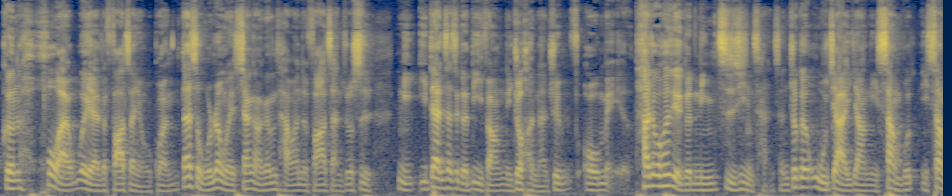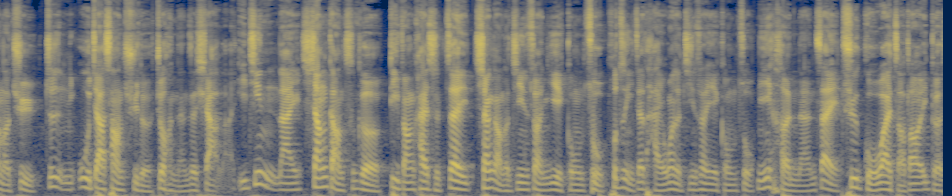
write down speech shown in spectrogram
跟后来未来的发展有关，但是我认为香港跟台湾的发展就是你一旦在这个地方，你就很难去欧美了，它就会有个凝滞性产生，就跟物价一样，你上不你上得去，就是你物价上去了就很难再下来。一进来香港这个地方开始在香港的精算业工作，或者你在台湾的精算业工作，你很难再去国外找到一个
